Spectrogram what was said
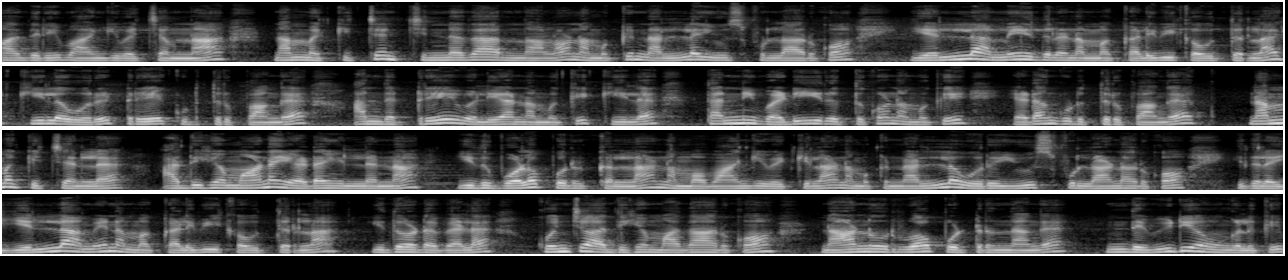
மாதிரி வாங்கி வச்சோம்னா நம்ம கிச்சன் சின்னதாக இருந்தாலும் நமக்கு நல்ல யூஸ்ஃபுல்லாக இருக்கும். எல்லாமே இதில் நம்ம கழுவி கவுத்துடலாம். கீழே ஒரு ட்ரே கொடுத்துருப்பாங்க. அந்த ட்ரே வழியாக நமக்கு கீழே தண்ணி வடிகிறதுக்கும் நமக்கு இடம் கொடுத்துருப்பாங்க. நம்ம கிச்சனில் அதிகமான இடம் இல்லைன்னா இது போல் பொருட்கள்லாம் நம்ம வாங்கி வைக்கலாம். நமக்கு நல்ல ஒரு யூஸ்ஃபுல்லான இருக்கும். இதில் எல்லாமே நம்ம கழுவி கவுத்துடலாம். இதோட விலை கொஞ்சம் அதிகமாக தான் இருக்கும். நானூறுரூவா போட்டிருந்தாங்க. இந்த வீடியோ உங்களுக்கு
